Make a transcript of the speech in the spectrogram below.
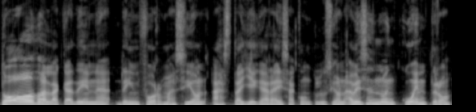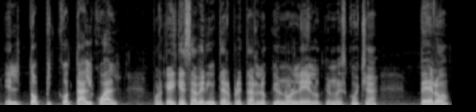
toda la cadena de información hasta llegar a esa conclusión, a veces no encuentro el tópico tal cual, porque hay que saber interpretar lo que uno lee, lo que uno escucha, pero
